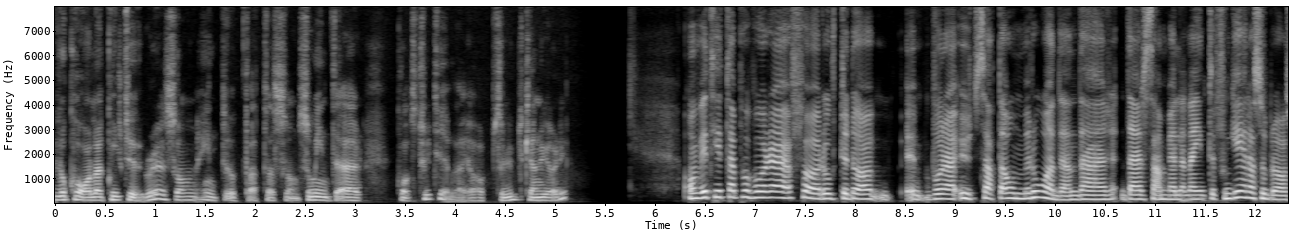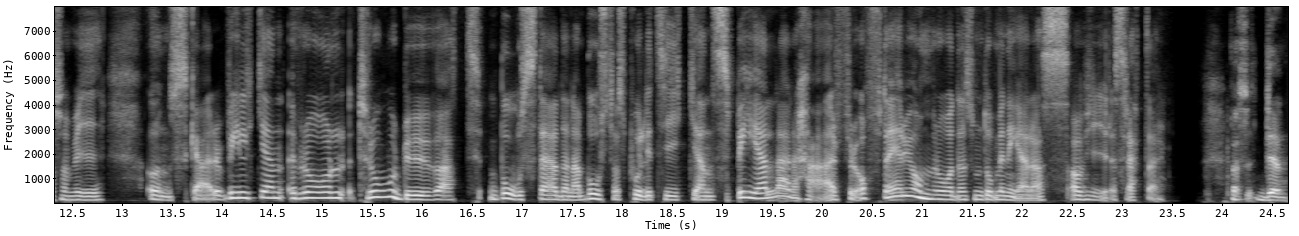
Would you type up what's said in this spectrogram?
lokala kulturer som inte uppfattas som, som inte är konstruktiva. Ja, absolut kan du göra det. Om vi tittar på våra förorter, då, eh, våra utsatta områden där, där samhällena inte fungerar så bra som vi önskar. Vilken roll tror du att bostäderna, bostadspolitiken spelar här? För ofta är det ju områden som domineras av hyresrätter. Alltså, den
